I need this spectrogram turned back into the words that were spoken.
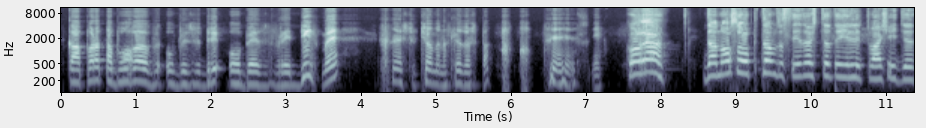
Така, първата бомба обе- обезвредри... обезвредихме. Ще чуваме на следващата. Хора! Дано се опитам за следващата или това ще иде,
